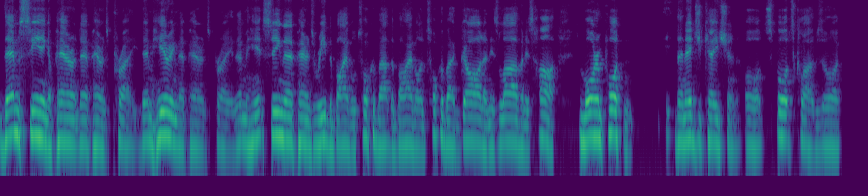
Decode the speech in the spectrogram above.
them seeing a parent, their parents pray, them hearing their parents pray, them he- seeing their parents read the Bible, talk about the Bible, and talk about God and His love and His heart is more important than education or sports clubs or.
